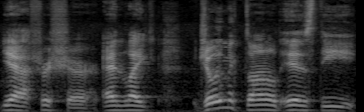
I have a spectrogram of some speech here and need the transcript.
Yeah, for sure. And like Joey McDonald is the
